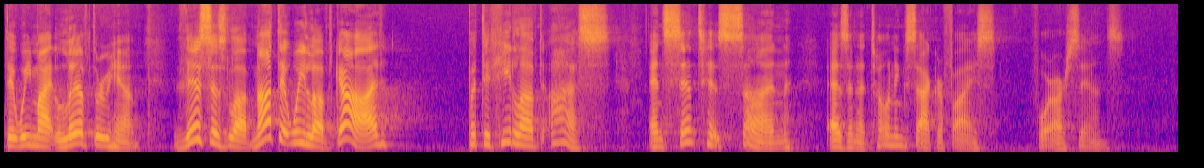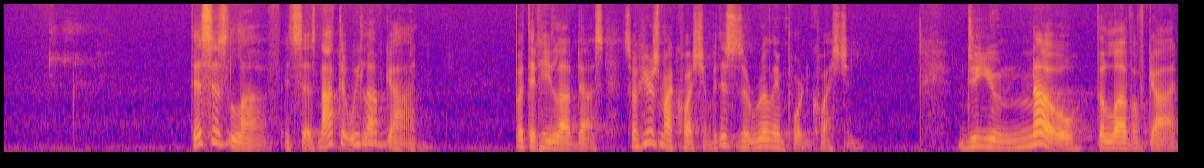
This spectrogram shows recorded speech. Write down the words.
that we might live through him. This is love. Not that we loved God but that he loved us and sent his son as an atoning sacrifice for our sins. This is love. It says, not that we love God, but that he loved us. So here's my question, but this is a really important question. Do you know the love of God?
